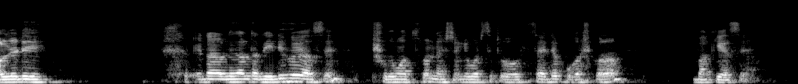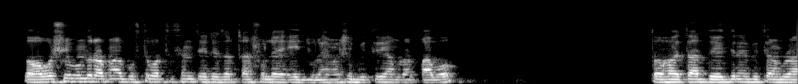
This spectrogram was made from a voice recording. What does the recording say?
অলরেডি এটা রেজাল্টটা রেডি হয়ে আছে। শুধুমাত্র ন্যাশনাল ইউনিভার্সিটি ওয়েবসাইটে প্রকাশ করার বাকি আছে। তো অবশ্যই বন্ধুরা আপনারা বুঝতে পারতেছেন যে রেজাল্টটা আসলে এই জুলাই মাসের ভিতরে আমরা পাবো। তো হয়তো আর দু একদিনের ভিতর আমরা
